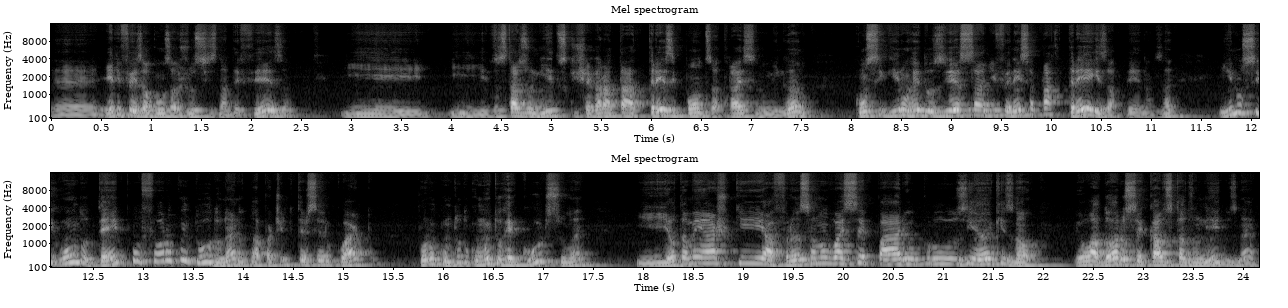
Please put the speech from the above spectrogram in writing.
É, ele fez alguns ajustes na defesa e, e os Estados Unidos, que chegaram a estar 13 pontos atrás, se não me engano, conseguiram reduzir essa diferença para três apenas, né? E no segundo tempo foram com tudo, né? A partir do terceiro quarto foram com tudo, com muito recurso, né? E eu também acho que a França não vai ser páreo para os Yankees, não. Eu adoro secar os Estados Unidos, né?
